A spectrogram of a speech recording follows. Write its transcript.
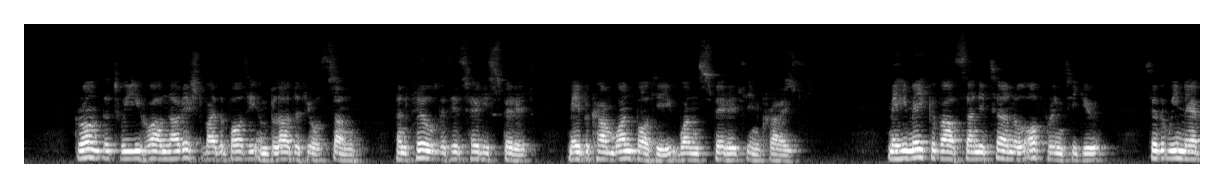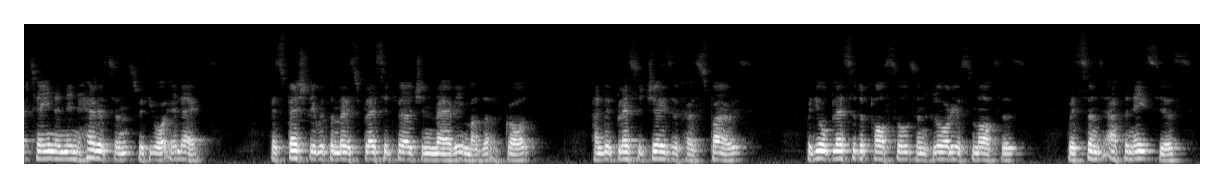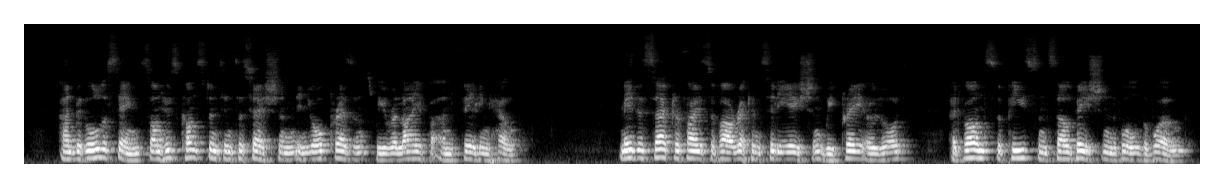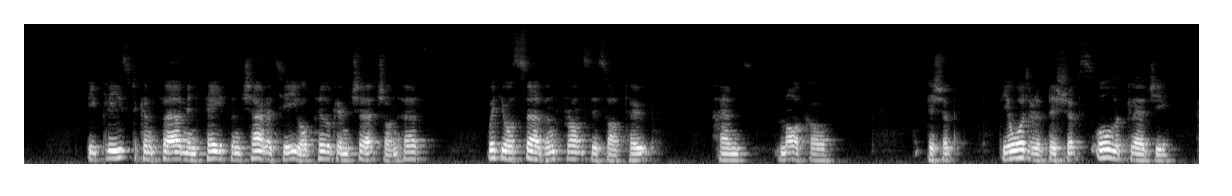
grant that we who are nourished by the body and blood of your Son, and filled with his Holy Spirit, may become one body, one spirit in Christ. May he make of us an eternal offering to you, so that we may obtain an inheritance with your elect, especially with the most blessed Virgin Mary, Mother of God, and with blessed Joseph, her spouse, with your blessed apostles and glorious martyrs, with St. Athanasius, and with all the saints on whose constant intercession in your presence we rely for unfailing help. May the sacrifice of our reconciliation, we pray, O Lord, advance the peace and salvation of all the world. Be pleased to confirm in faith and charity your pilgrim church on earth, with your servant Francis our Pope, and Mark our Bishop, the order of bishops, all the clergy,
